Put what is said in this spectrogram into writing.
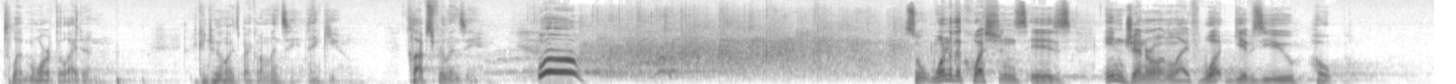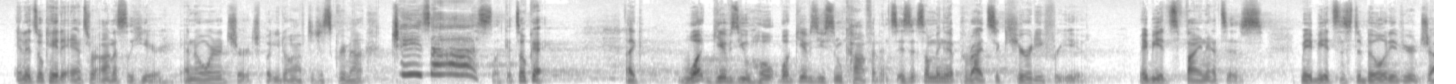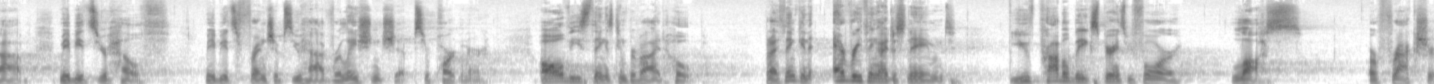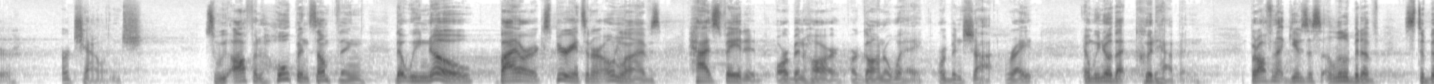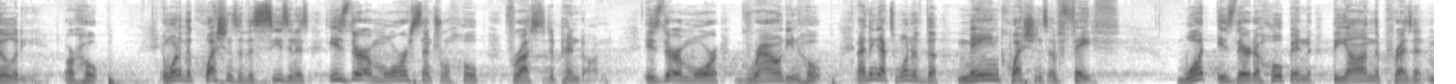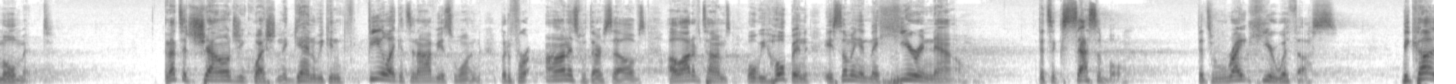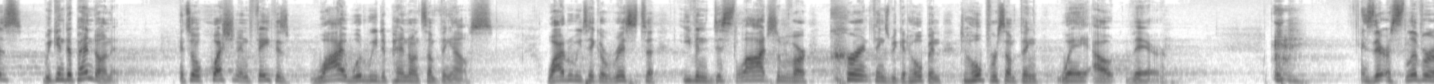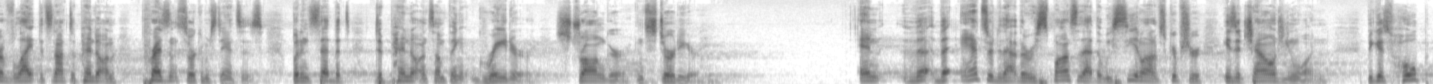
to let more of the light in. You can turn the lights back on, Lindsay. Thank you. Claps for Lindsay. Woo! So, one of the questions is in general in life, what gives you hope? And it's okay to answer honestly here. I know we're in a church, but you don't have to just scream out, Jesus! Like, it's okay. Like, what gives you hope? What gives you some confidence? Is it something that provides security for you? Maybe it's finances. Maybe it's the stability of your job. Maybe it's your health. Maybe it's friendships you have, relationships, your partner. All these things can provide hope. But I think in everything I just named, you've probably experienced before loss or fracture or challenge. So we often hope in something that we know by our experience in our own lives has faded or been hard or gone away or been shot, right? And we know that could happen. But often that gives us a little bit of stability or hope. And one of the questions of the season is Is there a more central hope for us to depend on? Is there a more grounding hope? And I think that's one of the main questions of faith. What is there to hope in beyond the present moment? And that's a challenging question. Again, we can feel like it's an obvious one, but if we're honest with ourselves, a lot of times what we hope in is something in the here and now that's accessible, that's right here with us, because we can depend on it. And so, a question in faith is why would we depend on something else? Why would we take a risk to even dislodge some of our current things we could hope in to hope for something way out there? is there a sliver of light that's not dependent on present circumstances, but instead that's dependent on something greater, stronger, and sturdier? And the, the answer to that, the response to that that we see in a lot of scripture is a challenging one. Because hope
